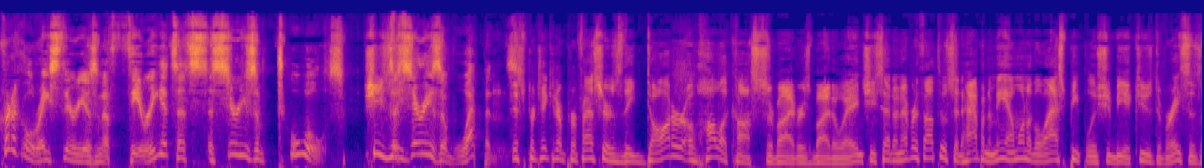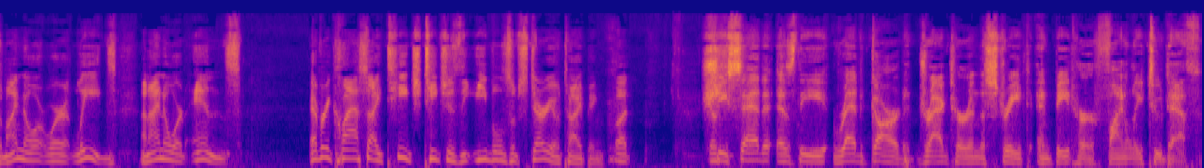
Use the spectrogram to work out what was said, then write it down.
Critical race theory isn't a theory. It's a, a series of tools. She's it's a, a- series of weapons. This particular professor is the daughter of Holocaust survivors, by the way, and she said, I never thought this would happen to me. I'm one of the last people who should be accused of racism. I know where it leads, and I know where it ends. Every class I teach teaches the evils of stereotyping, but She said as the Red Guard dragged her in the street and beat her finally to death.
